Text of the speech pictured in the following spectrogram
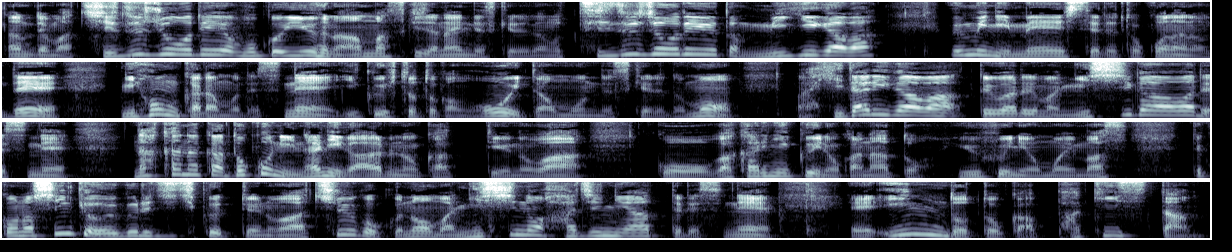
なのでまあ、地図上で僕言うのあんま好きじゃないんですけれども、地図上で言うと右側、海に面してるとこなので、日本からもですね、行く人とかも多いとは思うんですけれども、まあ、左側と言われる、まあ、西側はですね、なかなかどこに何があるのかっていうのは、こう、かりにくいのかなというふうに思います。で、この新疆ウイグル自治区っていうのは中国のま西の端にあってですね、インドとかパキスタン、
